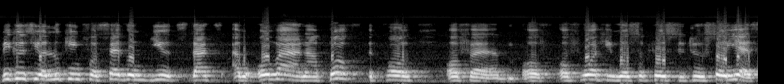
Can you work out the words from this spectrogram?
because you're looking for seven youths. That's over and above the call of um, of of what he was supposed to do. So yes,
